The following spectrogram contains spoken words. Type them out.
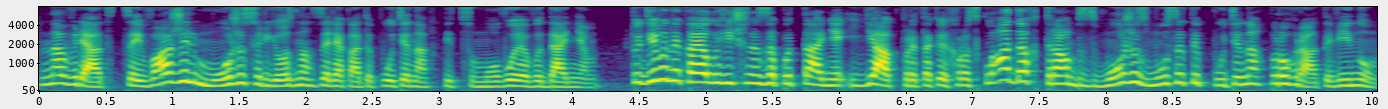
навряд цей важіль може серйозно залякати Путіна. Підсумовує видання. Тоді виникає логічне запитання, як при таких розкладах Трамп зможе змусити Путіна програти війну.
